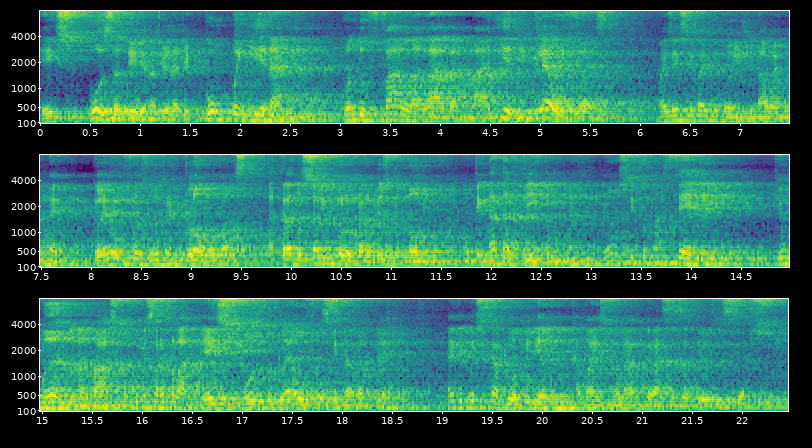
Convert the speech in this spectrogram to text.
É esposa dele, na verdade, é companheira. Quando fala lá da Maria de Cleófas, mas aí você vai ver no original, é um é Cleofas o outro é Clopas. A tradução em colocar o mesmo nome não tem nada a ver. Então, eu não sei, foi uma febre que um ano na Páscoa começaram a falar, é a esposa do Cleofas que estava com ele. Aí depois acabou, aquele ano nunca mais falaram, graças a Deus, esse absurdo.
